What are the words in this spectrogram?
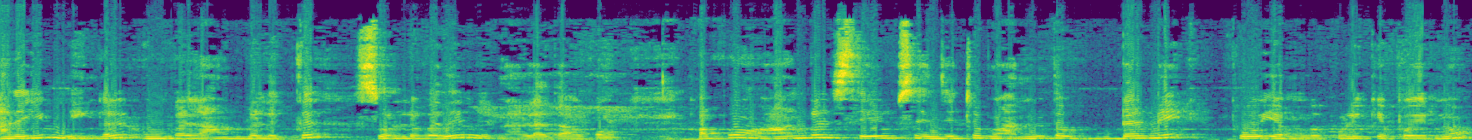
அதையும் நீங்கள் நீங்கள் உங்கள் ஆண்களுக்கு சொல்லுவது நல்லதாகும். அப்போ ஆண்கள் சேவ் செஞ்சுட்டு வந்த உடனே போய் அவங்க குளிக்க போயிடணும்.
